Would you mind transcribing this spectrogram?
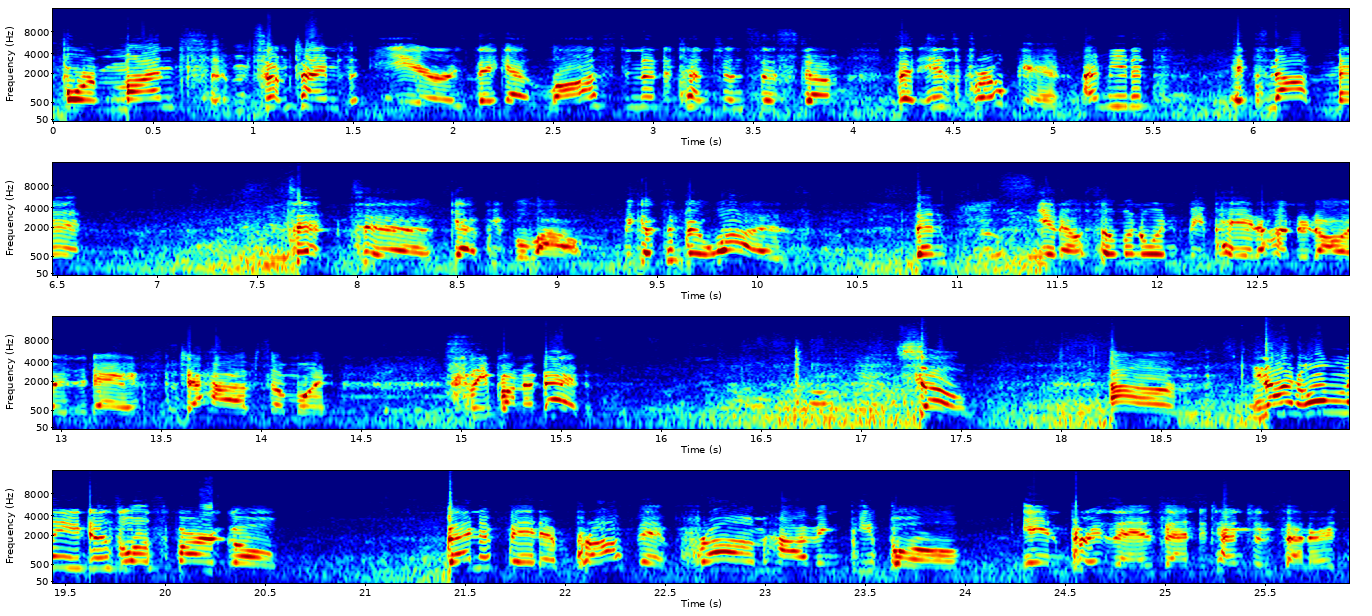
for months, sometimes years. They get lost in a detention system that is broken. I mean, it's it's not meant to, to get people out. Because if it was, then, you know, someone wouldn't be paid $100 a day to have someone sleep on a bed. So, um, not only does Wells Fargo benefit and profit from having people in prisons and detention centers,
